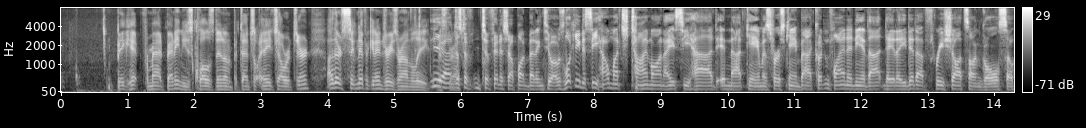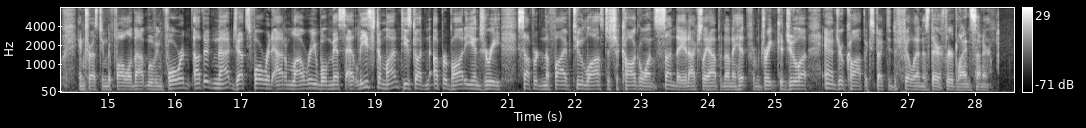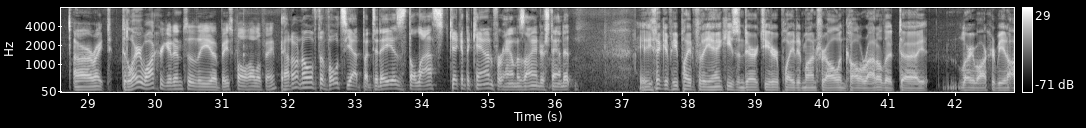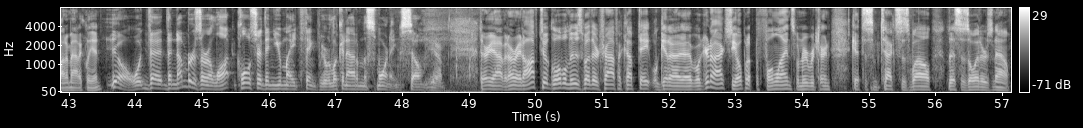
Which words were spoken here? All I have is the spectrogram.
Big hit for Matt Benning. He's closed in on a potential NHL return. Other significant injuries around the league. Yeah, just to, to, finish up on Benning too. I was looking to see how much time on ice he had in that game. His first game back, couldn't find any of that data. He did have three shots on goal, so interesting to follow that moving forward. Other than that, Jets forward Adam Lowry will miss at least a month. He's got an upper body injury suffered in the 5-2 loss to Chicago on Sunday. It actually happened on a hit from Drake Caggiula. Andrew Copp expected to fill in as their third line center. All right. Did Larry Walker get into the uh, Baseball Hall of Fame? I don't know if the votes yet, but today is the last kick at the can for him, as I understand it. Do you think if he played for the Yankees and Derek Jeter played in Montreal and Colorado that uh, Larry Walker would be automatically in? Yo, the the numbers are a lot closer than you might think. We were looking at them this morning, so yeah. There you have it. All right, off to a global news weather traffic update. We'll get a. We're going to actually open up the phone lines when we return. Get to some texts as well. This is Oilers now.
